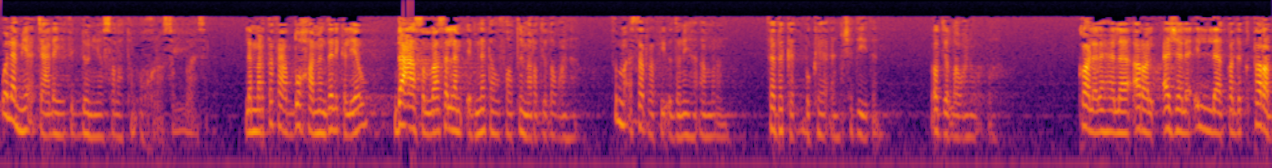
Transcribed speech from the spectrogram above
ولم يأتي عليه في الدنيا صلاة أخرى صلى الله عليه وسلم. لما ارتفع الضحى من ذلك اليوم دعا صلى الله عليه وسلم ابنته فاطمة رضي الله عنها. ثم أسر في أذنها أمرا فبكت بكاء شديدا رضي الله عنه وأرضاه. قال لها لا أرى الأجل إلا قد اقترب.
